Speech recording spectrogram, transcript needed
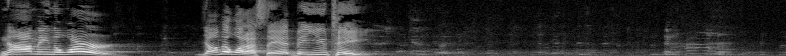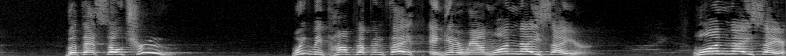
no, I mean the word. Y'all know what I said, B-U-T. But that's so true. We can be pumped up in faith and get around one naysayer. One naysayer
